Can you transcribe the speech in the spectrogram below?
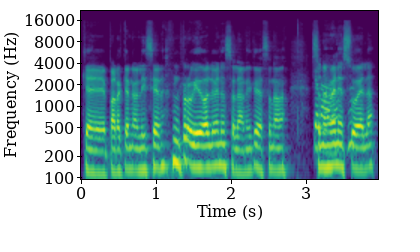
que para que no le hicieran ruido al venezolano y que eso no, eso no es Venezuela.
